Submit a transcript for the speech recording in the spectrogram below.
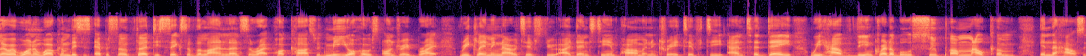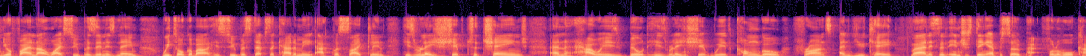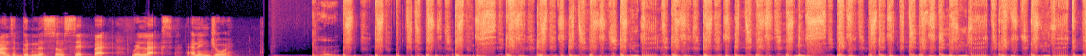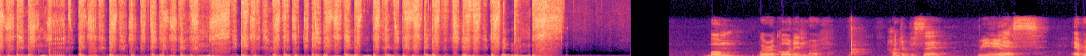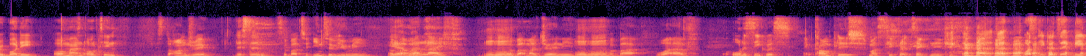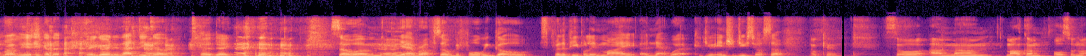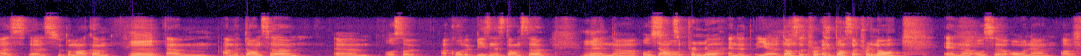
Hello, everyone, and welcome. This is episode 36 of the Lion Learns to Write podcast with me, your host, Andre Bright, reclaiming narratives through identity, empowerment, and creativity. And today we have the incredible Super Malcom in the house, and you'll find out why Super's in his name. We talk about his Super Steps Academy, aqua cycling, his relationship to change, and how he's built his relationship with Congo, France, and UK. Man, it's an interesting episode packed full of all kinds of goodness, so sit back relax, and enjoy. Boom, we're recording, bro. 100%. We here. Yes, everybody, all man, all thing. It's the Andre. Listen. It's about to interview me about Yeah, my life, Mm-hmm. about my journey, Mhm. about what I've All the secrets. Accomplish my secret technique. What's secret technique, bro? We ain't gonna we ain't going in that detail today. so um, yeah, bro. So before we go, for the people in my uh, network, could you introduce yourself? okay. So I'm um, Malcom, also known as uh, Super Malcom. Mm. Um, I'm a dancer. Um, also, I call a business dancer, and uh, also Dancerpreneur. and a, yeah, dancer, dancerpreneur, and uh, also owner of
